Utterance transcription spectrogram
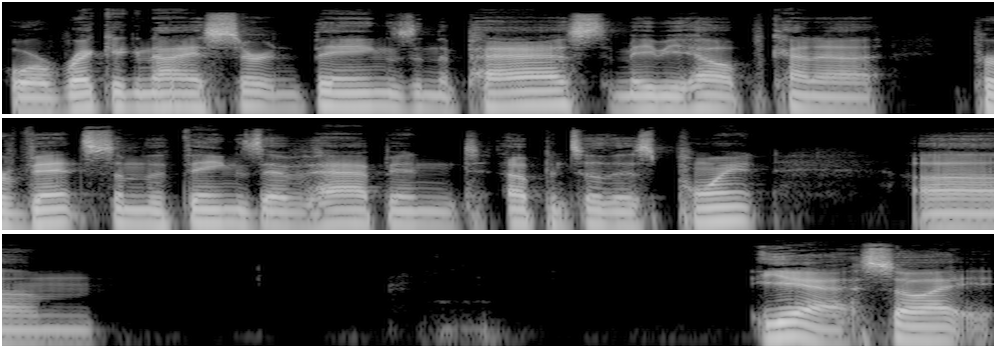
or recognize certain things in the past, maybe help kind of prevent some of the things that have happened up until this point. Um yeah, so I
